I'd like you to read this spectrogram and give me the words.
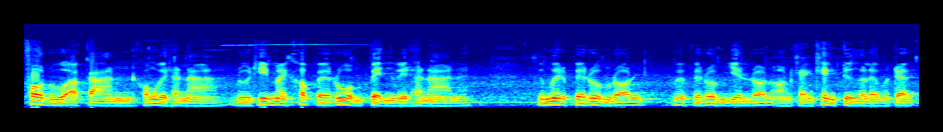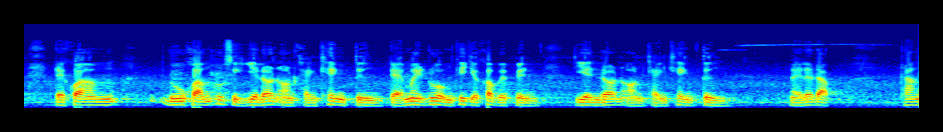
เฝ้าดูอาการของเวทนา โดยที่ไม่เข้าไปร่วมเป็นเวทนานะ คือไม่ไปร่วมร้อน ไม่ไปร่วมเย็นร้อนอ่อนแข็งเข่งตึงอะไรมาแต่แต่ความดูความรู้สึกเย็นร้อนอ่อนแข็งเข่งตึง แต่ไม่ร่วมที่จะเข้าไปเป็นเย็นร้อนอ่อนแข็งเข่งตึง ในระดับทั้ง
